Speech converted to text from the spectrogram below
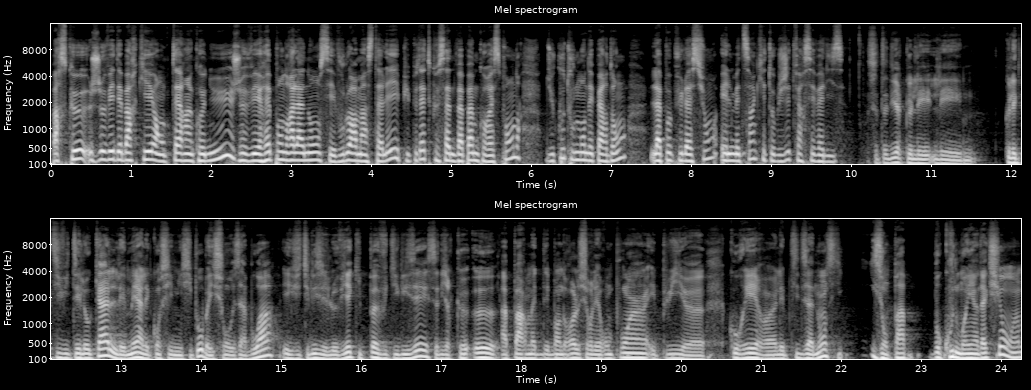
parce que je vais débarquer en terre inconnue, je vais répondre à l'annonce et vouloir m'installer et puis peut-être que ça ne va pas me correspondre. Du coup, tout le monde est perdant, la population et le médecin qui est obligé de faire ses valises. C'est-à-dire que les, les collectivités locales, les maires, les conseillers municipaux, bah, ils sont aux abois et ils utilisent les leviers qu'ils peuvent utiliser. C'est-à-dire que eux, à part mettre des banderoles sur les ronds-points et puis euh, courir euh, les petites annonces, ils n'ont pas beaucoup de moyens d'action. Hein.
